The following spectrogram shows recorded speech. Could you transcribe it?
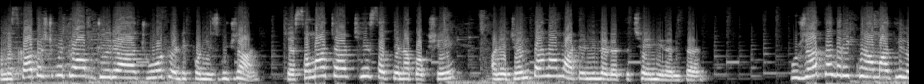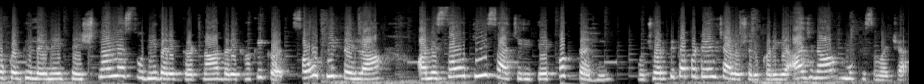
નમસ્કાર દર્શક મિત્રો, આપ જોઈ રહ્યા છો ટ્વેન્ટી ફોર ન્યૂઝ ગુજરાત. જ્યાં સમાચાર છે સત્યના પક્ષે અને જનતાના માટેની લડત છે નિરંતર. ગુજરાતના દરેક ખૂણામાંથી લોકલથી લઈને નેશનલ સુધી દરેક ઘટના, દરેક હકીકત સૌથી પહેલા અને સૌથી સાચી રીતે ફક્ત અહીં. હું છું અર્પિતા પટેલ. ચાલો શરૂ કરીએ આજના મુખ્ય સમાચાર.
